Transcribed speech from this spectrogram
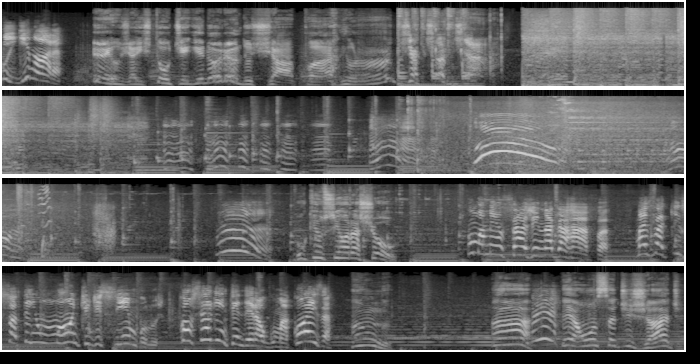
me ignora. Eu já estou te ignorando, chapa. Tchá, tchá, tchá. O que o senhor achou? Mensagem na garrafa. Mas aqui só tem um monte de símbolos. Consegue entender alguma coisa? Hum. Ah, é a onça de Jade.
